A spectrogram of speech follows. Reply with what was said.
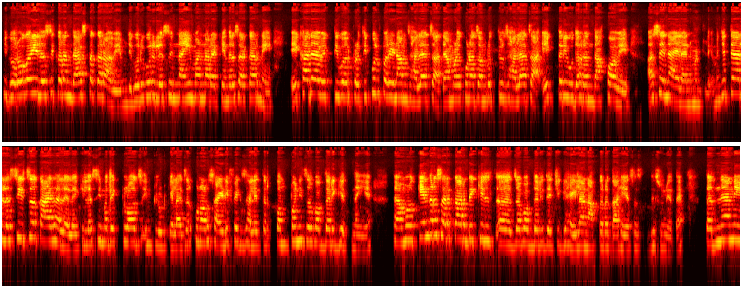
की घरोघरी लसीकरण जास्त करावे. म्हणजे घरोघरी लसी नाही म्हणणाऱ्या केंद्र सरकारने एखाद्या व्यक्तीवर प्रतिकूल परिणाम झाल्याचा त्यामुळे कुणाचा मृत्यू झाल्याचा एक तरी उदाहरण दाखवावे असे न्यायालयाने म्हटले. म्हणजे त्या लसीचं काय झालेलं आहे? की लसीमध्ये क्लॉज इन्क्लूड केला जर कुणावर साईड इफेक्ट झाले तर कंपनी जबाबदारी घेत नाहीये. त्यामुळे केंद्र सरकार देखील जबाबदारी त्याची घ्यायला नाकारत आहे असं दिसून येत आहे तज्ज्ञांनी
